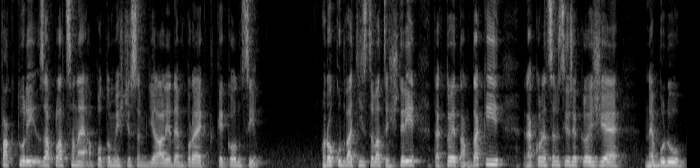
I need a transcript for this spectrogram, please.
faktury zaplacené a potom ještě jsem dělal jeden projekt ke konci roku 2024, tak to je tam taky. Nakonec jsem si řekl, že nebudu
